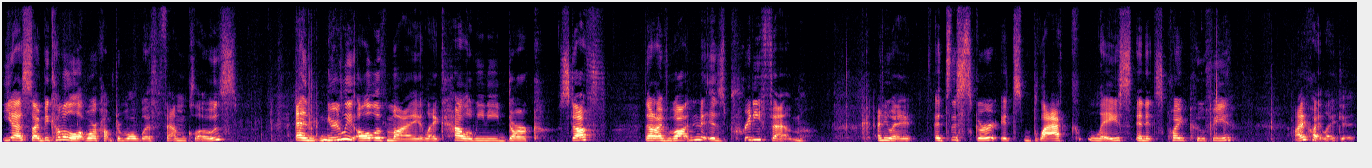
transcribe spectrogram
Yes, I've become a lot more comfortable with femme clothes. And nearly all of my like Halloweeny dark stuff that I've gotten is pretty femme. Anyway, it's this skirt, it's black lace, and it's quite poofy. I quite like it.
